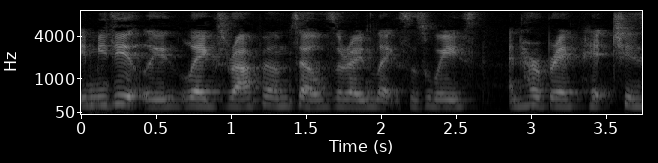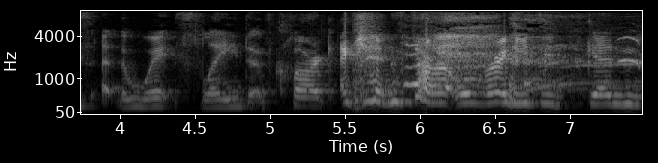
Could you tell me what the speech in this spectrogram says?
Immediately, legs wrap themselves around Lexa's waist, and her breath hitches at the wet slide of Clarke against her overheated skin.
